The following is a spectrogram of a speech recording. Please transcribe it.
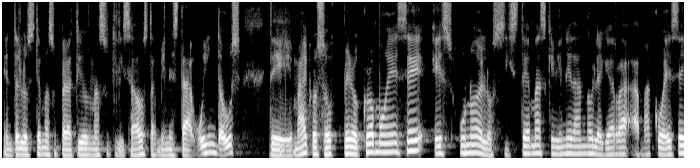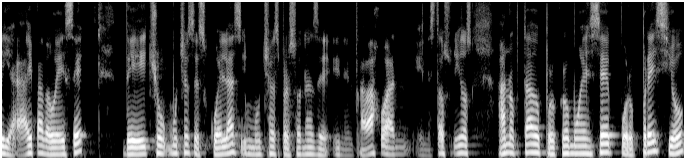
entre los sistemas operativos más utilizados. También está Windows de Microsoft, pero Chrome OS es uno de los sistemas que viene dándole guerra a macOS y a iPadOS. De hecho, muchas escuelas y muchas personas en el trabajo en Estados Unidos han optado por Chrome OS por precio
